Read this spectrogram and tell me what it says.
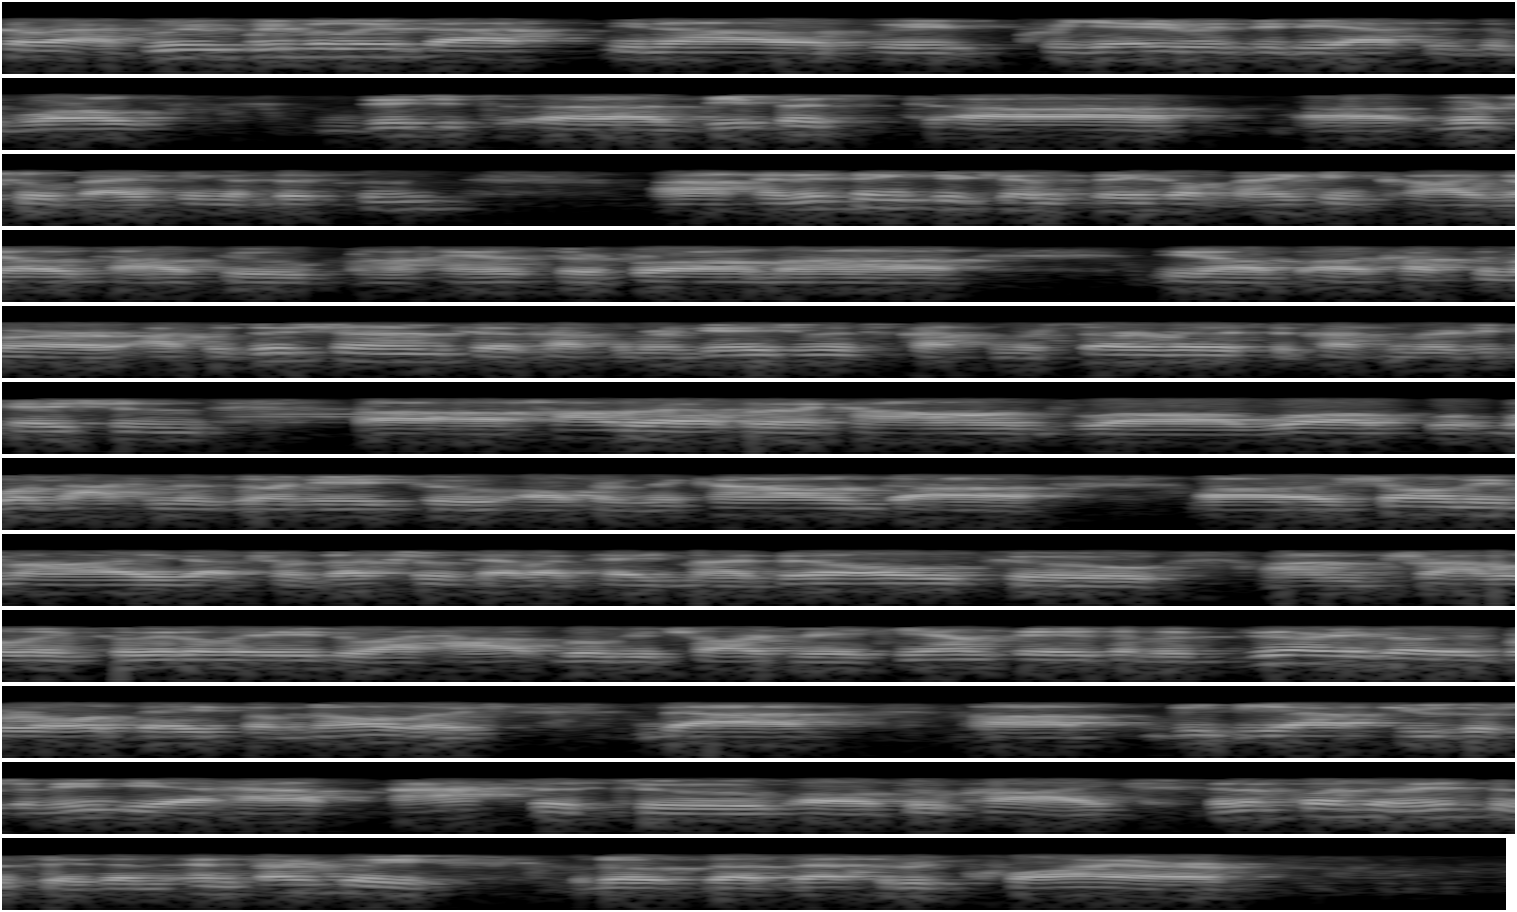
Correct. We, we believe that, you know, we created with DBS is the world's uh, deepest uh, uh, virtual banking assistant. Anything you can think of Banking Kai knows how to answer from you know, uh, customer acquisition to customer engagement to customer service to customer education. Uh, how do I open an account? Well, what, what documents do I need to open an account? Uh, uh, show me my uh, transactions. Have I paid my bill? To I'm traveling to Italy. Do I have? Will you charge me ATM fees? I have a very very broad base of knowledge that uh, users in India have access to uh, through Kai. And of course, there are instances, and, frankly, that, require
